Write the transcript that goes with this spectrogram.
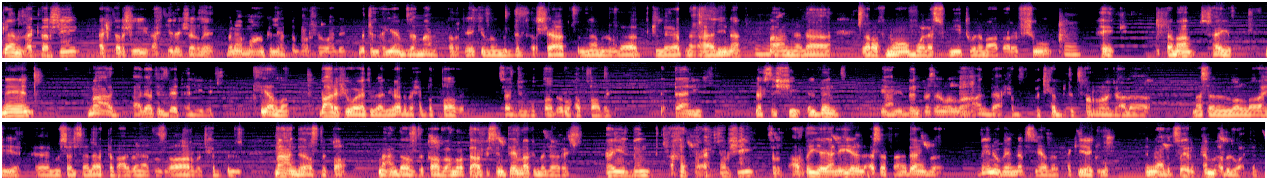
كان أكثر شيء أكثر شيء أحكي لك شغلة بنام معهم كلياتنا بغرفه واحدة مثل أيام زمان بتعرف هيك إنه بنمد الفرشات بننام الأولاد كلياتنا أهالينا ما عندنا لا غرف نوم ولا سويت ولا ما بعرف شو. هيك تمام؟ هي اثنين ما عاد عادات البيت قليلة. يلا بعرف هوايات أولادي هذا بحب الطابق سجل بالطابق روح الطابق الثاني نفس الشيء البنت. يعني البنت مثلا والله عندها حب بتحب تتفرج على مثلا والله هي المسلسلات تبع البنات الصغار بتحب. ما عندها أصدقاء ما عندها أصدقاء بعمرها بتعرف سنتين ما في مدارس هي البنت أخذتها أكثر شيء صرت عطيه يعني هي للأسف أنا دائما بيني وبين نفسي هذا الحكي انه عم بتصير أم قبل وقتها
